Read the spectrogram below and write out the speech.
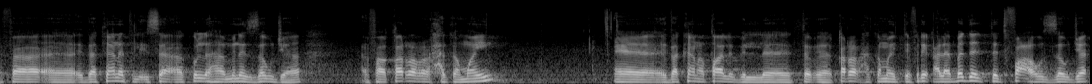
فإذا كانت الإساءة كلها من الزوجة فقرر الحكمين آه، إذا كان طالب قرر حكمي التفريق على بدل تدفعه الزوجة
